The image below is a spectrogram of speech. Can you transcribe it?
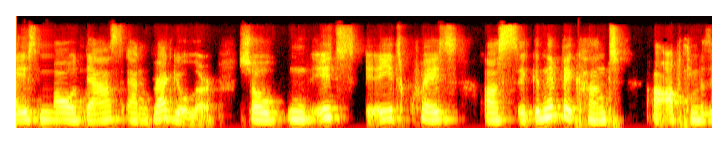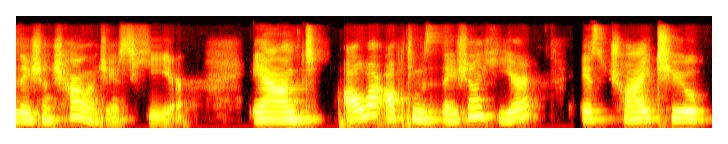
is more dense and regular. So mm, it's, it creates a significant uh, optimization challenges here. And our optimization here is try to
